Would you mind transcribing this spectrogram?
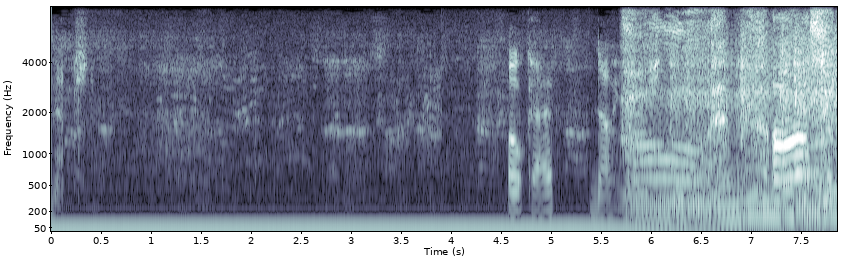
next. Okay, now here's Onto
